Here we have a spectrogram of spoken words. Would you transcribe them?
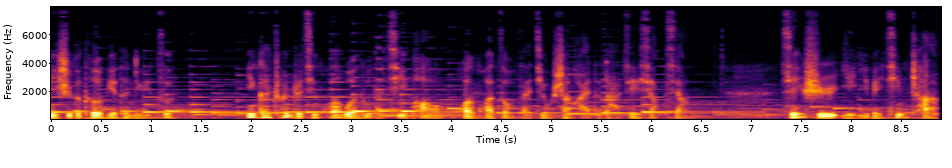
你是个特别的女子，应该穿着青花纹路的旗袍，缓缓走在旧上海的大街小巷，闲时饮一杯清茶，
